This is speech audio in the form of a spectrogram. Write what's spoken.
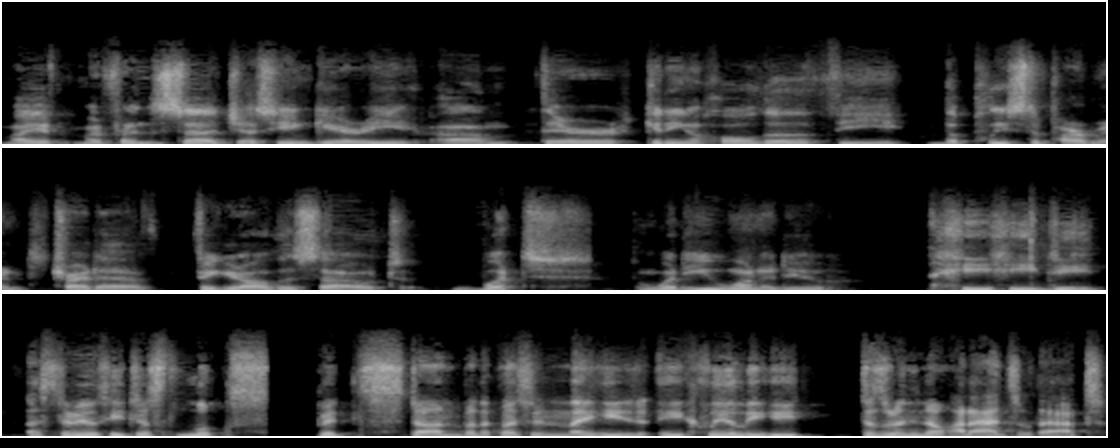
my my friends uh, Jesse and Gary, um, they're getting a hold of the the police department to try to figure all this out. What what do you want to do? He he, he Asterios, he just looks a bit stunned by the question. Like he he clearly he doesn't really know how to answer that.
